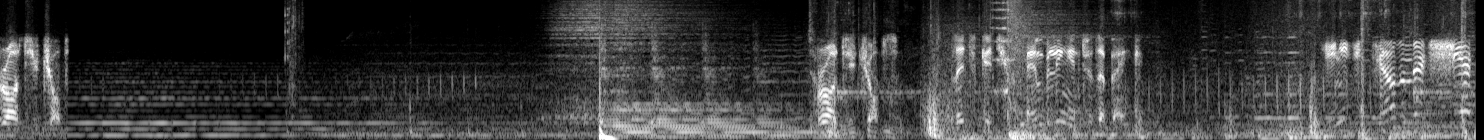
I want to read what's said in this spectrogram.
Right, you chops. technology chops. Let's get you ambling into the bank. You need to tell them that shit?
